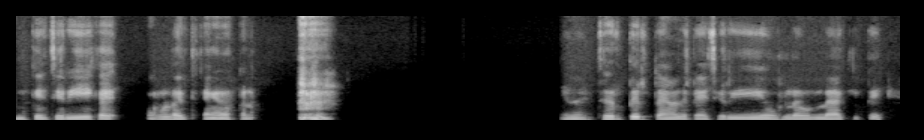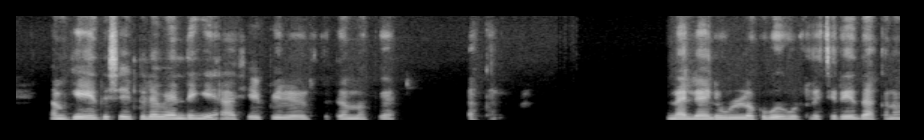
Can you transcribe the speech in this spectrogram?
നമുക്ക് ചെറിയ കൈ ഉള്ളെടുത്തിട്ട് അങ്ങനെ വെക്കണം. ഇത് ചെറുതെടുത്താൽ ചെറിയ ഉള്ള ഉള്ളാക്കിട്ട് നമുക്ക് ഏത് ഷേപ്പിലാണ് വേണ്ടെങ്കിൽ ആ ഷേപ്പിൽ എടുത്തിട്ട് നമുക്ക് വെക്കണം. നല്ല അതിന്റെ ഉള്ളൊക്കെ വേവിട്ടില്ല ചെറിയ ഇതാക്കണം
